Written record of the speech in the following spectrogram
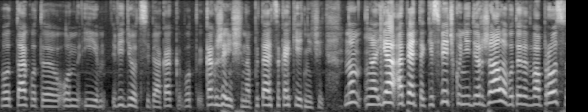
вот так вот э, он и ведет себя как вот как женщина пытается кокетничать. Но а, я опять-таки свечку не держала сказала, вот этот вопрос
